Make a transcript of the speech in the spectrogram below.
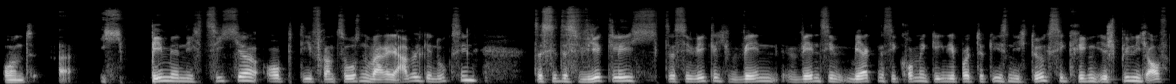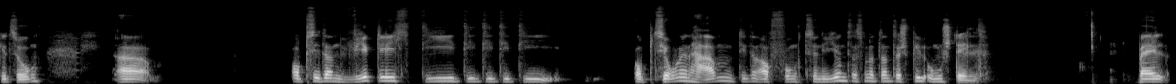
Und äh, ich bin mir nicht sicher, ob die Franzosen variabel genug sind, dass sie das wirklich, dass sie wirklich, wenn, wenn sie merken, sie kommen gegen die Portugiesen nicht durch, sie kriegen ihr Spiel nicht aufgezogen, äh, ob sie dann wirklich die, die, die, die, die Optionen haben, die dann auch funktionieren, dass man dann das Spiel umstellt. Weil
